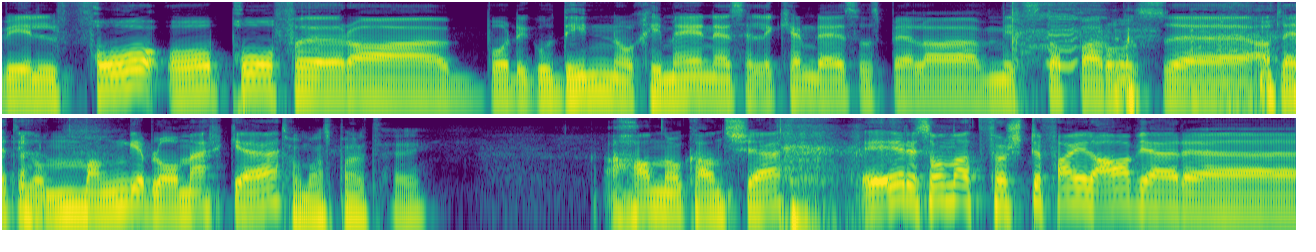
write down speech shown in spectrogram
vil få og påføre både Godin og Jimenez, eller hvem det er som spiller midtstopper hos eh, Atletico, mange blåmerker. Thomas Partey. Han òg, kanskje. Er det sånn at første feil avgjør eh,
